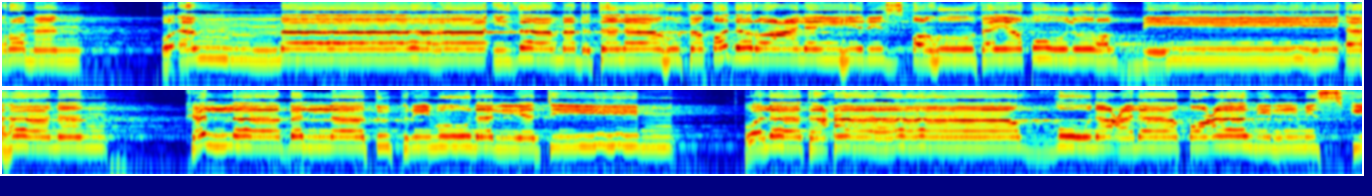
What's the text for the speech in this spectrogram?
أكرمن وأما إذا ما ابتلاه فقدر عليه رزقه فيقول ربي أهانن. كلا بل لا تكرمون اليتيم ولا تحاضون على طعام المسكين.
